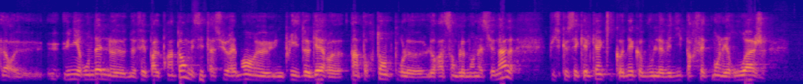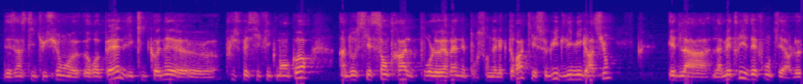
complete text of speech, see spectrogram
Alors, une hirondelle ne, fait pas le printemps, mais c'est assurément une prise de guerre importante pour le Rassemblement national, puisque c'est quelqu'un qui connaît, comme vous l'avez dit, parfaitement les rouages des institutions européennes et qui connaît plus spécifiquement encore un dossier central pour le RN et pour son électorat, qui est celui de l'immigration et de la, maîtrise des frontières. Le,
